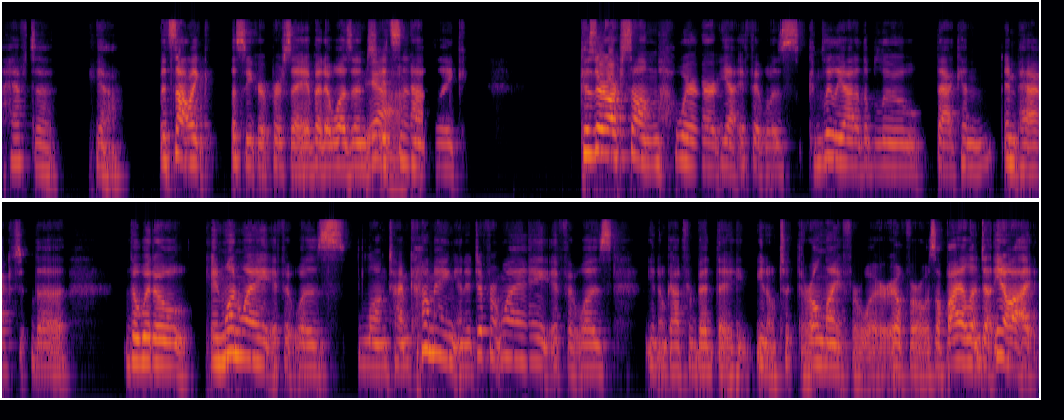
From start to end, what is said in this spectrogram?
I have to yeah. It's not like a secret per se, but it wasn't yeah. it's not like because there are some where yeah, if it was completely out of the blue, that can impact the the widow in one way if it was long time coming in a different way if it was you know god forbid they you know took their own life or whatever if it was a violent you know i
